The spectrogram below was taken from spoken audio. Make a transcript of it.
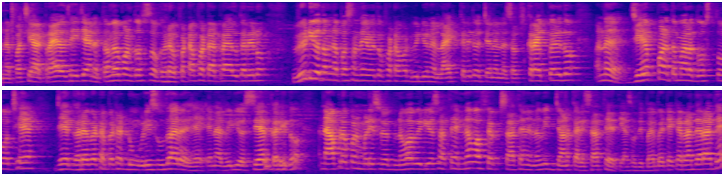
અને પછી આ ટ્રાયલ થઈ જાય ને તમે પણ દોસ્તો ઘરે ફટાફટ આ ટ્રાયલ કરી લો. વીડિયો તમને પસંદ આવ્યો તો ફટાફટ વિડીયોને લાઈક કરી દો ચેનલને સબસ્ક્રાઇબ કરી દો અને જે પણ તમારા દોસ્તો છે જે ઘરે બેઠા બેઠા ડુંગળી સુધારે છે એના વીડિયો શેર કરી દો. અને આપણે પણ મળીશું એક નવા વીડિયો સાથે નવા ફેક્ટ સાથે અને નવી જાણકારી સાથે. ત્યાં સુધી bye bye take care Radhe Radhe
